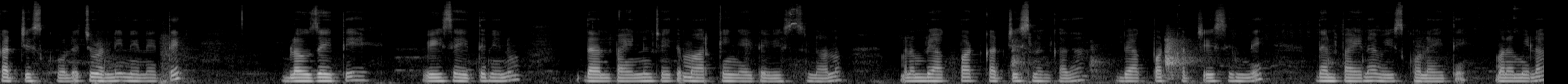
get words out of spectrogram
కట్ చేసుకోవాలి. చూడండి నేనైతే బ్లౌజ్ అయితే వేసి అయితే నేను దానిపైన నుంచి అయితే మార్కింగ్ అయితే వేస్తున్నాను. మనం బ్యాక్ పార్ట్ కట్ చేసినాం కదా బ్యాక్ పార్ట్ కట్ చేసింది. దానిపైన వేసుకొని అయితే మనం ఇలా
